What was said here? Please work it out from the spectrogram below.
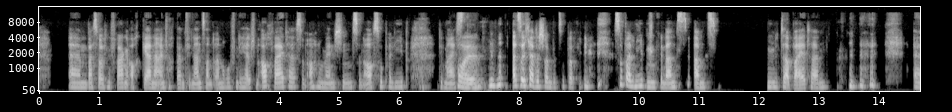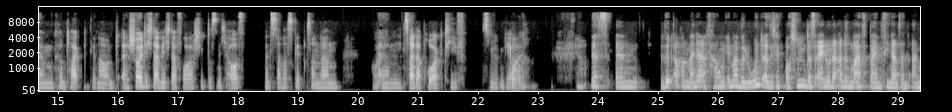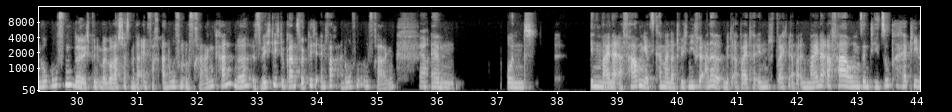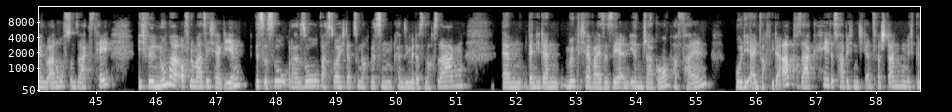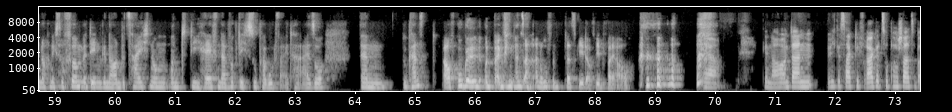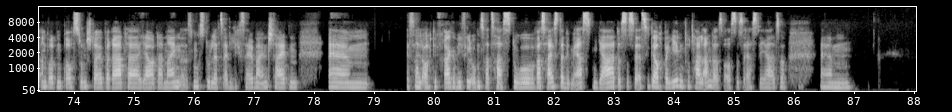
Ähm, bei solchen Fragen auch gerne einfach beim Finanzamt anrufen. Die helfen auch weiter. Es sind auch nur Menschen, sind auch super lieb. Die meisten. Toll. Also ich hatte schon mit super vielen, super lieben Finanzamtsmitarbeitern ähm, Kontakt, genau. Und äh, scheu dich da nicht davor, schieb das nicht auf, wenn es da was gibt, sondern ähm, sei da proaktiv. Das mögen die Voll. auch. Ja. Das ähm, wird auch in meiner Erfahrung immer belohnt. Also ich habe auch schon das eine oder andere Mal beim Finanzamt angerufen. Ne? Ich bin immer überrascht, dass man da einfach anrufen und fragen kann. Ne? Ist wichtig, du kannst wirklich einfach anrufen und fragen. Ja. Ähm, und in meiner Erfahrung, jetzt kann man natürlich nie für alle MitarbeiterInnen sprechen, aber in meiner Erfahrung sind die super happy, wenn du anrufst und sagst, hey, ich will nur mal auf Nummer sicher gehen. Ist es so oder so? Was soll ich dazu noch wissen? Können Sie mir das noch sagen? Ähm, wenn die dann möglicherweise sehr in ihren Jargon verfallen, hol die einfach wieder ab, sag, hey, das habe ich nicht ganz verstanden, ich bin noch nicht ja. so firm mit den genauen Bezeichnungen und die helfen da wirklich super gut weiter. Also ähm, du kannst auch googeln und beim Finanzamt anrufen. Das geht auf jeden Fall auch. ja, genau. Und dann, wie gesagt, die Frage zur Pauschal zu beantworten, brauchst du einen Steuerberater, ja oder nein? Das musst du letztendlich selber entscheiden. Ähm, ist halt auch die Frage, wie viel Umsatz hast du? Was heißt dann im ersten Jahr? Das ist ja, es sieht ja auch bei jedem total anders aus, das erste Jahr. Also ähm,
